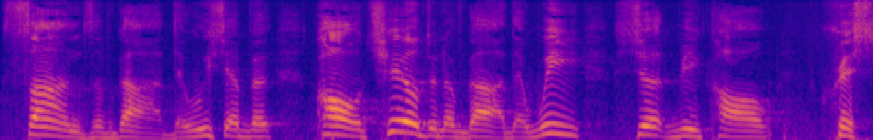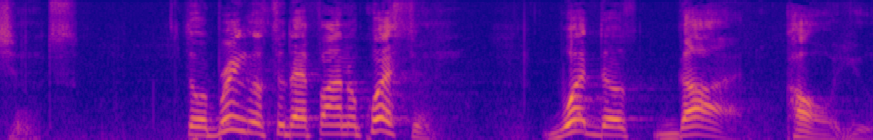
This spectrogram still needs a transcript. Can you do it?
sons of God, that we shall be called children of God, that we should be called Christians. So it brings us to that final question what does God call you?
